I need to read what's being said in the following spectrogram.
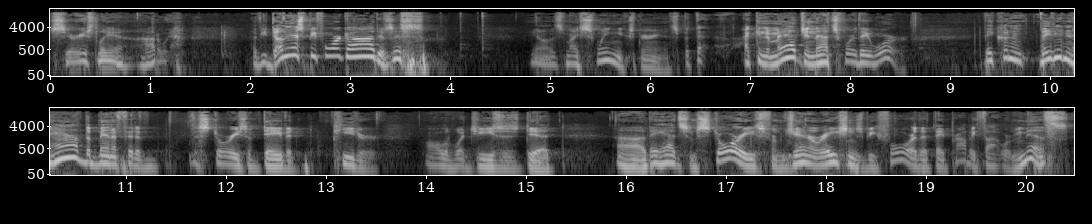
Seriously? How do we? Have you done this before, God? Is this, you know, this is my swing experience. But that, I can imagine that's where they were. They couldn't, they didn't have the benefit of the stories of David, Peter, all of what Jesus did. Uh, they had some stories from generations before that they probably thought were myths,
